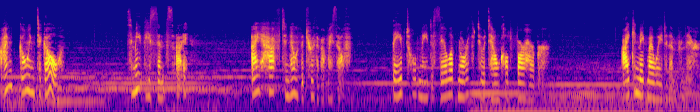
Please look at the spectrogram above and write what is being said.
I'm going to go. To meet these synths, I. I have to know the truth about myself. They've told me to sail up north to a town called Far Harbor. I can make my way to them from there.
